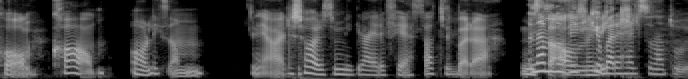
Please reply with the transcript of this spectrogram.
Calm. calm og liksom Ja, ellers så har hun så mye greier i fjeset at hun bare mister Nei, men hun virker jo bare helt sånn at hun,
